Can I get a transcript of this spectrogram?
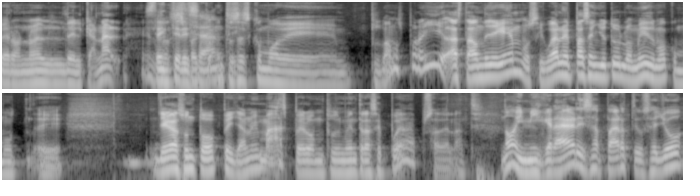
pero no el del canal. Está interesante. entonces, como de, pues vamos por ahí, hasta donde lleguemos. Igual me pasa en YouTube lo mismo, como eh, llegas a un tope, ya no hay más, pero pues mientras se pueda, pues adelante. No, y migrar esa parte. O sea, yo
